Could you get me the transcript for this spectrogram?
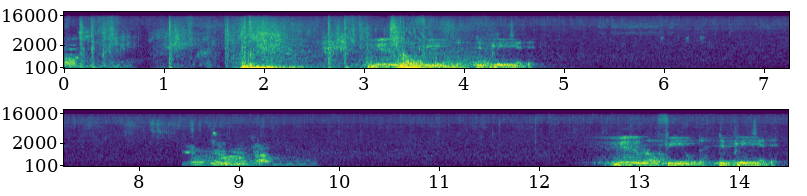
Mineral field depleted. Mineral field depleted.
